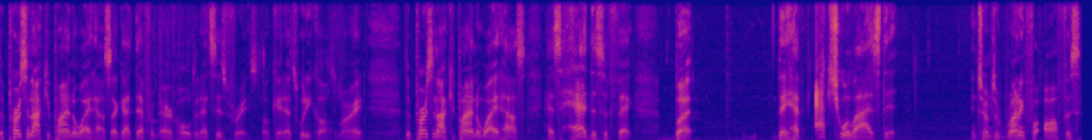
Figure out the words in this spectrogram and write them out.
The person occupying the White House, I got that from Eric Holder. That's his phrase. Okay, that's what he calls him. All right. The person occupying the White House has had this effect, but they have actualized it in terms of running for office,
